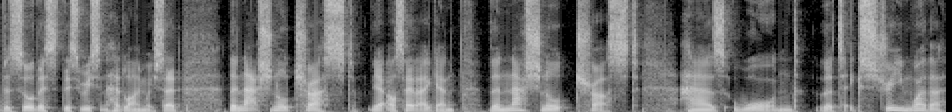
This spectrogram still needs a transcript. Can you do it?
but saw this this recent headline which said the National Trust. Yeah, I'll say that again. The National Trust has warned that extreme weather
